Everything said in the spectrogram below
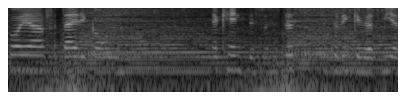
Feuer, Verteidigung, Erkenntnis. Was ist das? Dieser Link gehört mir.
